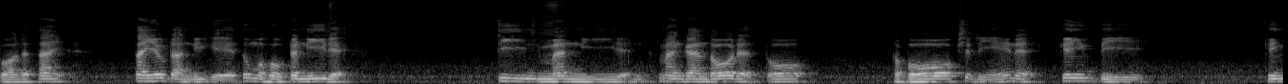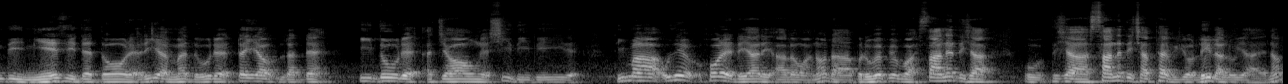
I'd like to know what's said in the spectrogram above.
ဟောတဲ့တန်တန်ယုတ်တနိကေသို့မဟုတ်တနည်းတဲ့တီမန်နီးတဲ့မှန်ကန်သောတဲ့သောသဘောဖြစ်လျင်တဲ့ကိန်းတီကိန်းတီမြဲစီတတ်သောတဲ့အရိယာမတ်တို့တဲ့တက်ရောက်လက်တန့်ဤသို့တဲ့အကြောင်းတဲ့ရှိသည်ပြီတဲ့ဒီမှာဦးဇင်းဟောတဲ့တရားတွေအားလုံးကเนาะဒါဘယ်လိုပဲပြောပါစာနဲ့တခြား ဟိုတခြားစာနဲ့တခြားဖတ်ပြီးတော့လေ့လာလို့ရတယ်เนาะ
